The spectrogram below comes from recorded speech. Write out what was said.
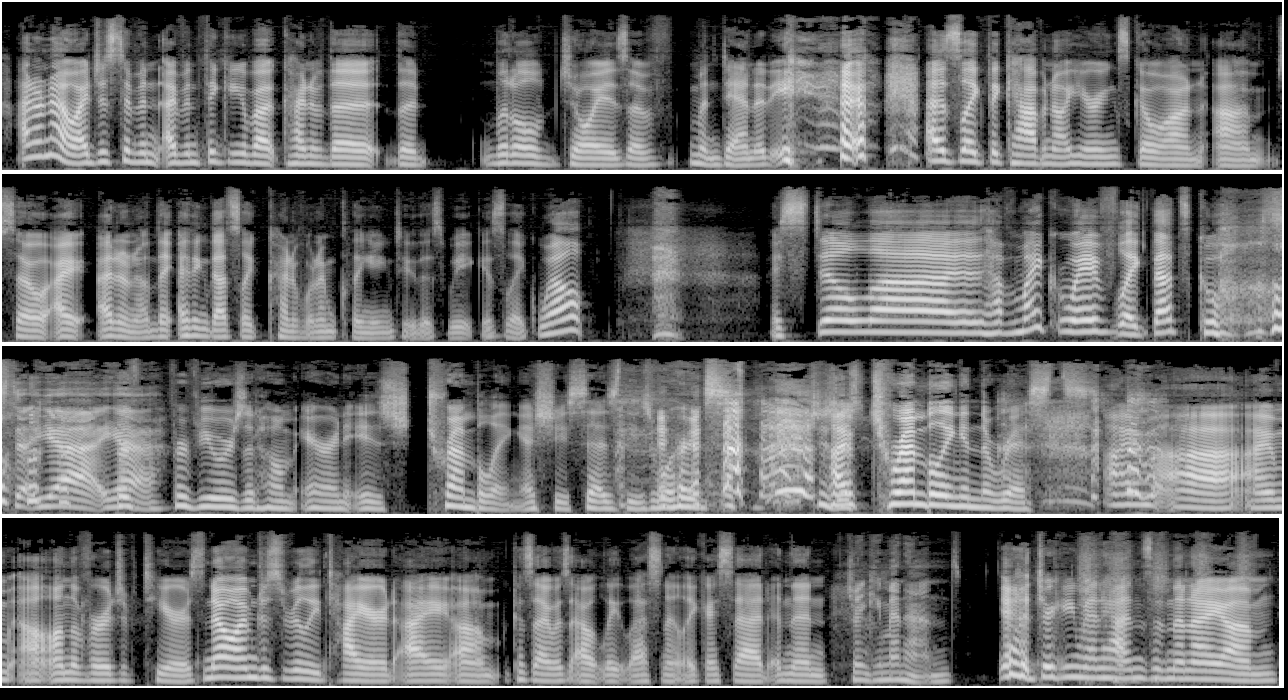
I don't know, I just have been I've been thinking about kind of the the little joys of mundanity as like the Kavanaugh hearings go on. Um so I I don't know. I think that's like kind of what I'm clinging to this week is like, well, I still uh, have a microwave. Like that's cool. So- yeah, yeah. For, viewers at home, Erin is trembling as she says these words. She's just trembling in the wrists. I'm uh, I'm uh, on the verge of tears. No, I'm just really tired. I um because I was out late last night, like I said, and then Drinking Manhattans. yeah, drinking Manhattan's, and then I um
